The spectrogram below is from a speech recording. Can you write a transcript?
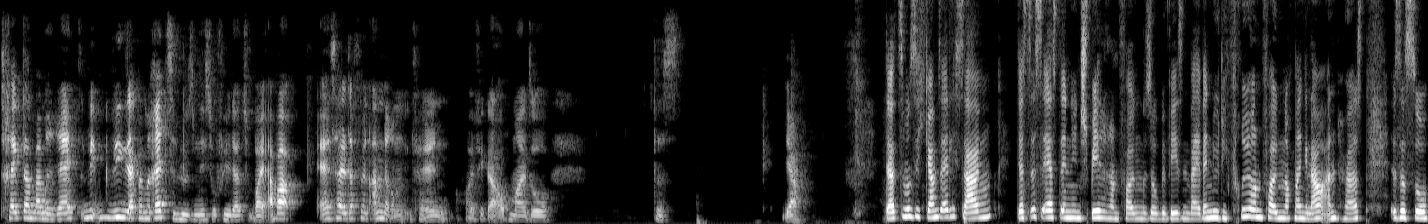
trägt dann beim Rätsel, wie, wie gesagt, beim Rätsellösen nicht so viel dazu bei, aber er ist halt dafür in anderen Fällen häufiger auch mal so, das, ja, Dazu muss ich ganz ehrlich sagen, das ist erst in den späteren Folgen so gewesen, weil wenn du die früheren Folgen nochmal genau anhörst, ist es so,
